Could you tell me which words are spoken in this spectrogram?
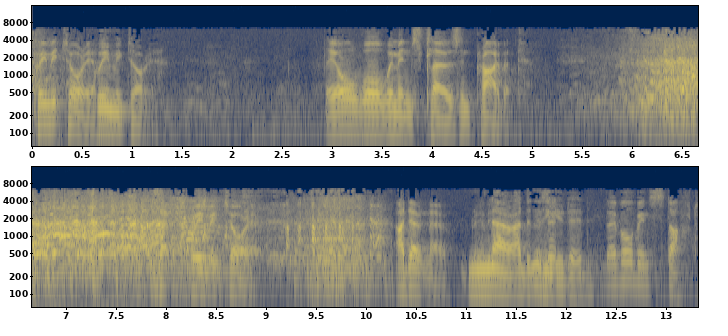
Queen Victoria. Queen Victoria. They all wore women's clothes in private. Except Queen Victoria. I don't know. No, I didn't Is think it- you did. They've all been stuffed.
